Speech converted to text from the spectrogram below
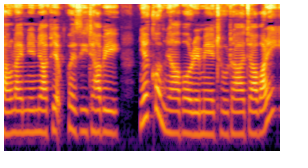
ဒေါင်းလိုက်မြင်းများဖြင့်ဖွဲ့စည်းထားပြီးမျက်ခွများပေါ်တွင်ထိုးထားကြပါသည်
